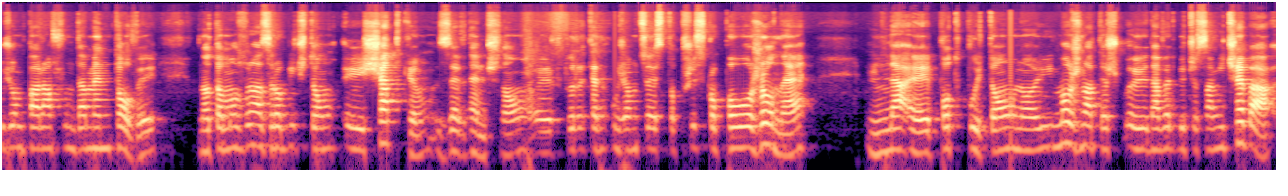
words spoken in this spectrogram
uziom parafundamentowy, no to można zrobić tą y, siatkę zewnętrzną, y, w której ten uziom, co jest to wszystko położone na, y, pod płytą, no i można też, nawet by czasami trzeba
